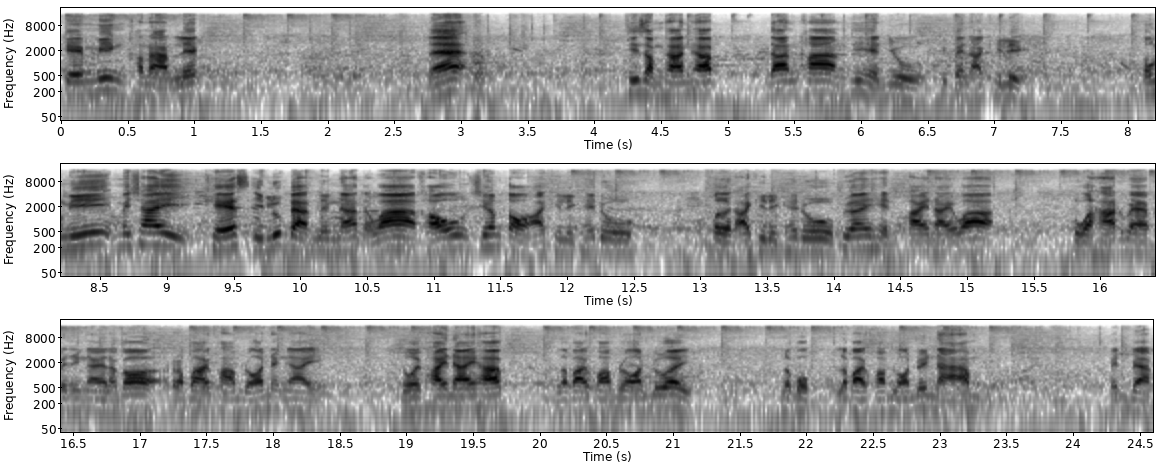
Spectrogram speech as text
gaming ขนาดเล็ก และที่สำคัญครับ ด้านข้างที่เห็นอยู่ที่เป็นอะคริลิกตรงนี้ไม่ใช่เคสอีกรูปแบบหนึ่งนะ แต่ว่าเขาเชื่อมต่ออะคริลิกให้ดู เปิดอะคริลิกให้ดูเพื่อให้เห็นภายในว่า ตัวฮาร์ดแวร์เป็นยังไง แล้วก็ระบายความร้อนยังไง โดยภายในครับ ระบายความร้อนด้วยระบบระบายความร้อนด้วยน้ำเป็นแบบ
